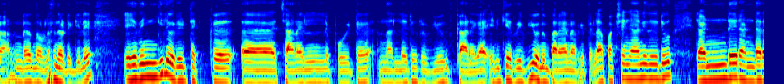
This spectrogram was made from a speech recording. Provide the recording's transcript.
കാണേണ്ടതെന്നുള്ളതെന്നുണ്ടെങ്കിൽ ഏതെങ്കിലും ഒരു ടെക്ക് ചാനലിൽ പോയിട്ട് നല്ലൊരു റിവ്യൂ കാണുക. എനിക്ക് റിവ്യൂ ഒന്നും പറയാൻ അറിയത്തില്ല. പക്ഷേ ഞാനിതൊരു രണ്ട് രണ്ടര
